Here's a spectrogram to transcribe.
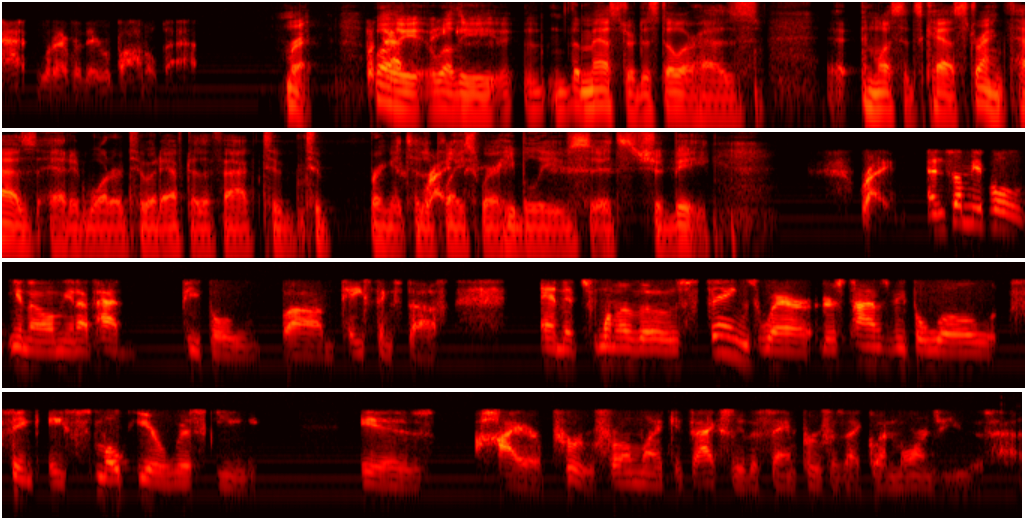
at whatever they were bottled at. Right. But well, the, well, the the master distiller has, unless it's cask strength, has added water to it after the fact to to bring it to the Right. place where he believes it should be. Right. And some people, you know, I mean, I've had people um, tasting stuff, and it's one of those things where there's times people will think a smokier whiskey is higher proof. Or I'm like, it's actually the same proof as that Glenmorangie you just had.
